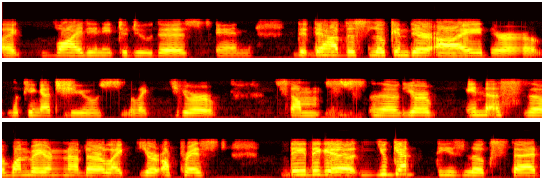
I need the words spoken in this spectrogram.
like why do you need to do this and they, they have this look in their eye they're looking at you like you're some uh, you're in a, uh, one way or another like you're oppressed. They they get you get these looks that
